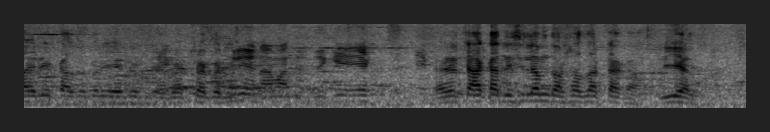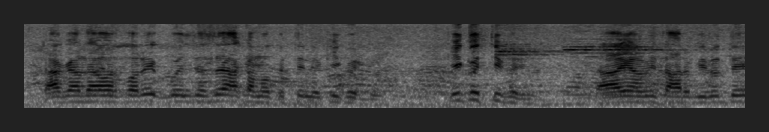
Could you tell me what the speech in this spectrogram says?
বাইরে কাজ করি ব্যবসা করি। এটা টাকা দিছিলাম দশ হাজার টাকা রিয়েল। টাকা দেওয়ার পরে বলতেছে আকামা করতে নেই কী করবি? কী করতে পারি? তাই আমি তার বিরুদ্ধে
